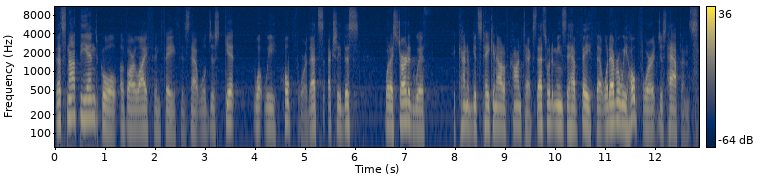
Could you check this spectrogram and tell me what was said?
That's not the end goal of our life in faith, is that we'll just get what we hope for. That's actually this, what I started with it kind of gets taken out of context. That's what it means to have faith, that whatever we hope for, it just happens.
